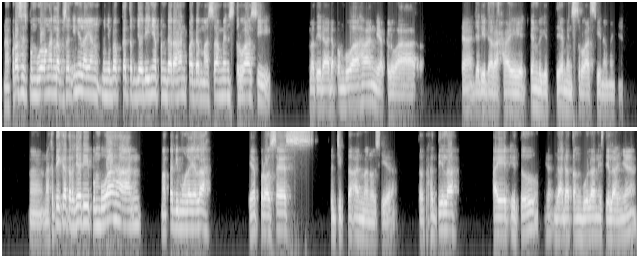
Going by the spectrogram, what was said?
Nah, proses pembuangan lapisan inilah yang menyebabkan terjadinya pendarahan pada masa menstruasi. Kalau tidak ada pembuahan ya keluar. Ya, jadi darah haid kan begitu ya menstruasi namanya. Nah, nah ketika terjadi pembuahan maka dimulailah ya proses penciptaan manusia. Terhentilah haid itu, ya, nggak datang bulan istilahnya,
